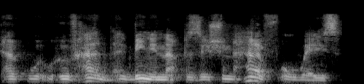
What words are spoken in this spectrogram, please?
have, who've had been in that position have always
